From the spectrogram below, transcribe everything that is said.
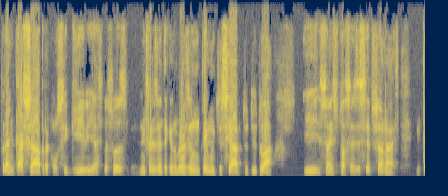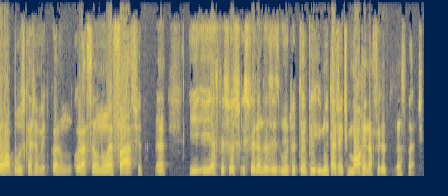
para encaixar, para conseguir. E as pessoas, infelizmente aqui no Brasil, não têm muito esse hábito de doar. E são em situações excepcionais. Então a busca realmente para um coração não é fácil, né? E, e as pessoas ficam esperando às vezes muito tempo e, muita gente morre na fila do transplante.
